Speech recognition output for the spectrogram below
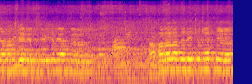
Dünyadan ilerlesin. Bekleme yapmıyoruz. Kapalı alanda bekleme yapmıyoruz.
